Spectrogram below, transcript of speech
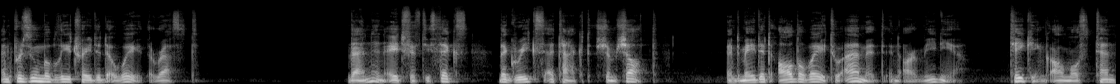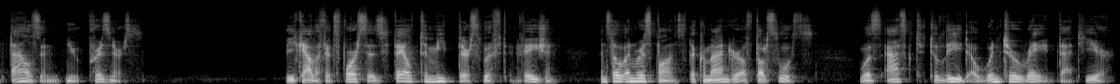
and presumably traded away the rest. Then, in 856, the Greeks attacked Shimshat and made it all the way to Amid in Armenia, taking almost 10,000 new prisoners. The Caliphate's forces failed to meet their swift invasion, and so in response, the commander of Tarsus was asked to lead a winter raid that year.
